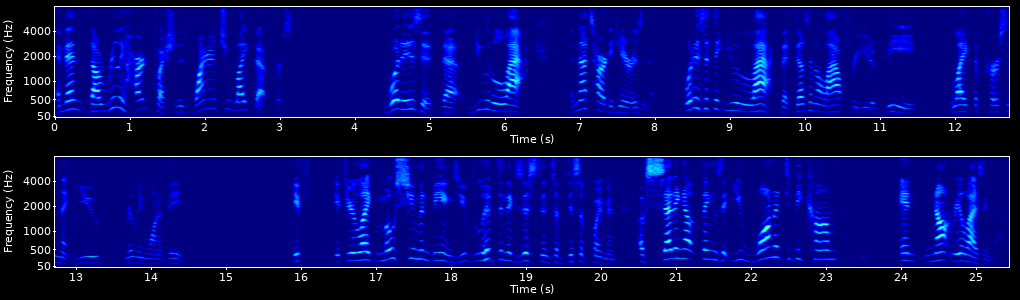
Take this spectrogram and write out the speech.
And then the really hard question is why aren't you like that person? What is it that you lack? And that's hard to hear, isn't it? What is it that you lack that doesn't allow for you to be like the person that you really want to be? If if you're like most human beings, you've lived an existence of disappointment, of setting out things that you wanted to become and not realizing them.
